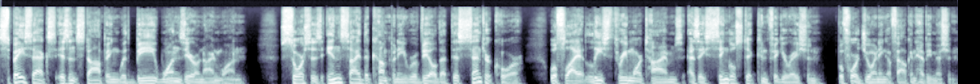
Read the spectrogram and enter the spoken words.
SpaceX isn't stopping with B-1091. Sources inside the company reveal that this center core will fly at least three more times as a single-stick configuration before joining a Falcon Heavy mission.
